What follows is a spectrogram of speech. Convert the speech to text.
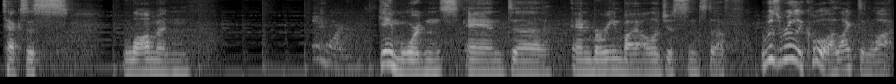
Texas lawmen Game Wardens. game wardens and uh, and marine biologists and stuff. It was really cool. I liked it a lot.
